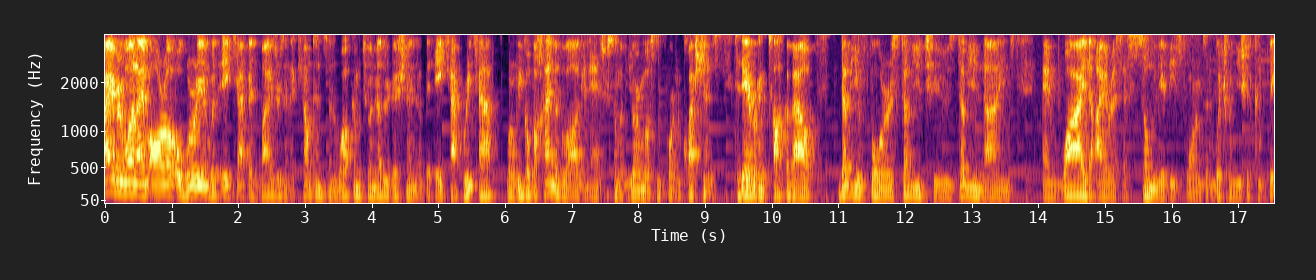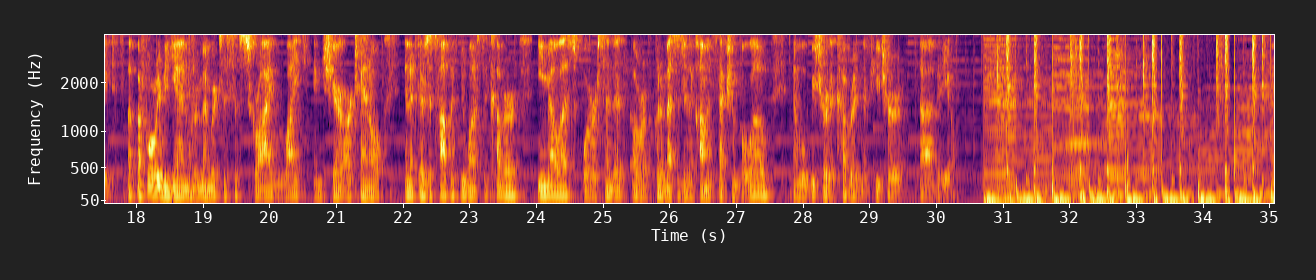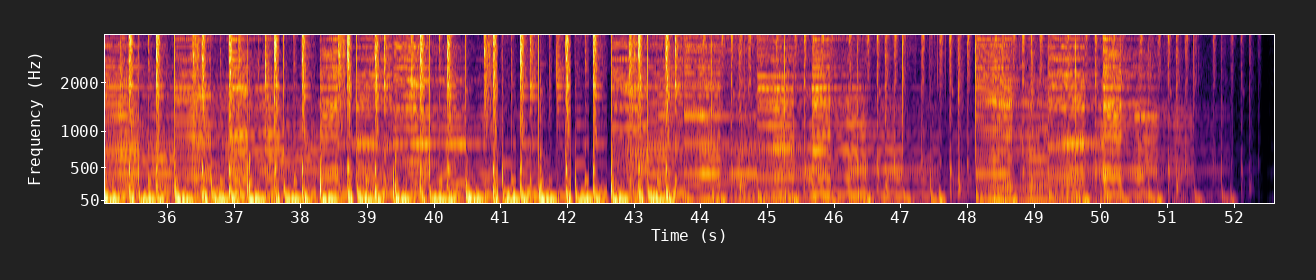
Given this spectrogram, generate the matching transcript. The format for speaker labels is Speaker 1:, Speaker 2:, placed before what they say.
Speaker 1: Hi, everyone. I'm Aro Ogorian with ACAP Advisors and Accountants, and welcome to another edition of the ACAP Recap, where we go behind the blog and answer some of your most important questions. Today, we're going to talk about W 4s, W 2s, W 9s, and why the IRS has so many of these forms and which one you should complete. But before we begin, remember to subscribe, like, and share our channel. And if there's a topic you want us to cover, email us or send it or put a message in the comments section below, and we'll be sure to cover it in a future uh, video.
